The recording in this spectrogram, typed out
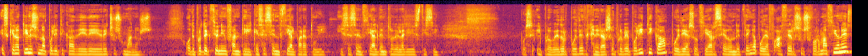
es que no tienes una política de, derechos humanos o de protección infantil, que es esencial para TUI y es esencial dentro de la GSTC. Pues el proveedor puede generar su propia política, puede asociarse a donde tenga, puede hacer sus formaciones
